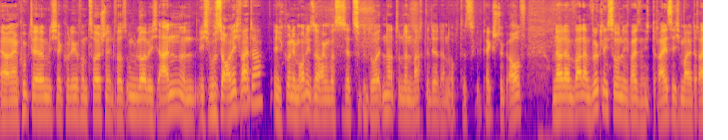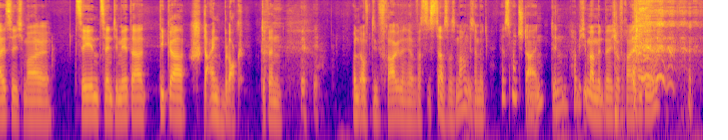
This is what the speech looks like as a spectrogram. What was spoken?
Ja, und dann guckte mich der Kollege vom Zoll schon etwas ungläubig an und ich wusste auch nicht weiter. Ich konnte ihm auch nicht sagen, was das jetzt zu bedeuten hat. Und dann machte der dann auch das Gepäckstück auf. Und dann war dann wirklich so ein, ich weiß nicht, 30 mal 30 mal 10 Zentimeter dicker Steinblock drin. Und auf die Frage dann, ja, was ist das? Was machen Sie damit? Das ist mein Stein, den habe ich immer mit, wenn ich auf Reisen gehe.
